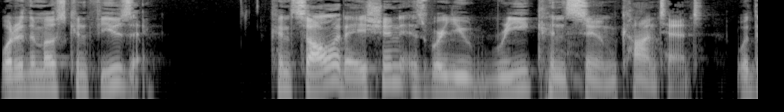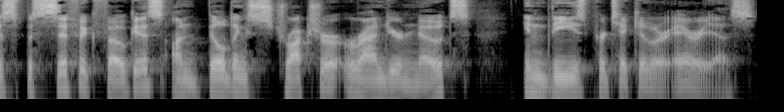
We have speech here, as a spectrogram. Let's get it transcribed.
What are the most confusing? Consolidation is where you reconsume content with a specific focus on building structure around your notes in these particular areas.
